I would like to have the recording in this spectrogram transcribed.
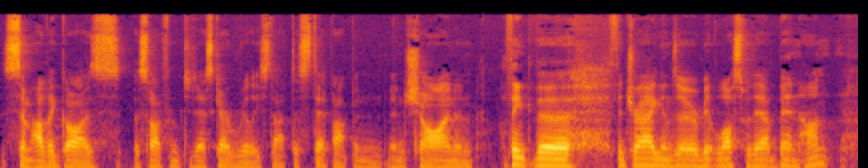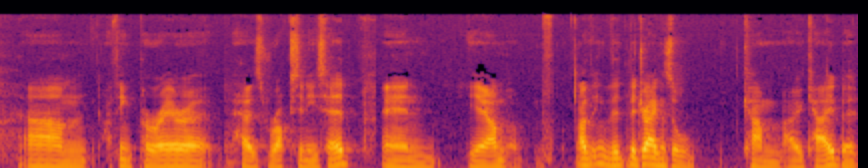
some other guys aside from Tedesco really start to step up and, and shine. And I think the the Dragons are a bit lost without Ben Hunt. Um, I think Pereira has rocks in his head, and yeah, I'm, I think the, the Dragons will come okay, but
